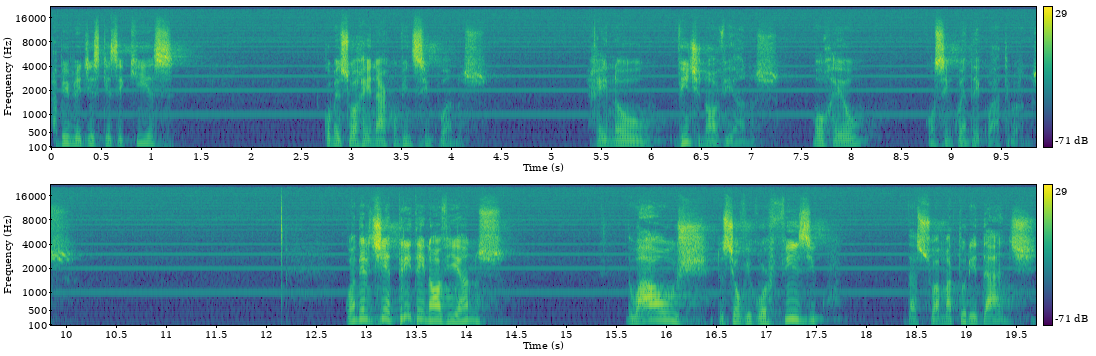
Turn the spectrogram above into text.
A Bíblia diz que Ezequias começou a reinar com 25 anos. Reinou 29 anos. Morreu com 54 anos. Quando ele tinha 39 anos, no auge do seu vigor físico, da sua maturidade,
